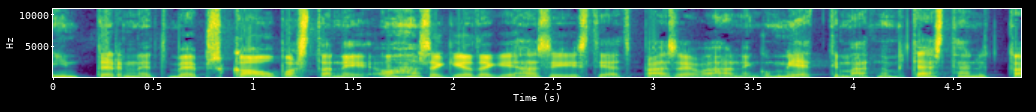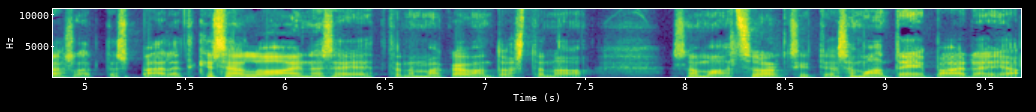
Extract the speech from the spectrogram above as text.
internet webs kaupasta, niin onhan sekin jotenkin ihan siistiä, että pääsee vähän niin kuin miettimään, että no mitä sitä nyt taas laittaisi päälle. Että kesällä on aina se, että no mä kaivan tuosta no samat sortsit ja saman teepaidan ja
